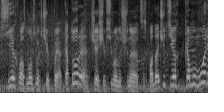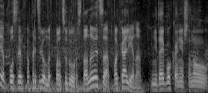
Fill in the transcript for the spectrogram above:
всех возможных ЧП, которые чаще всего начинаются с подачи тех, кому море после определенных процедур становится по колено. Не дай бог, конечно, но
